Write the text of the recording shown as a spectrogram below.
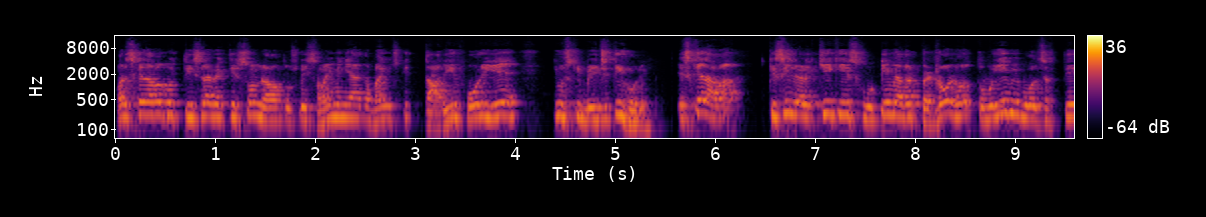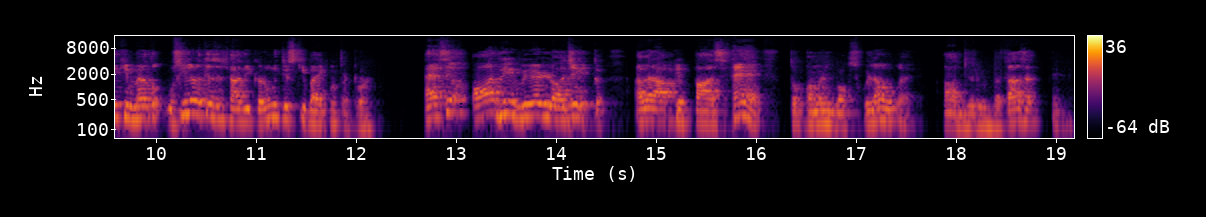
और इसके अलावा कोई तीसरा व्यक्ति सुन रहा हो तो उसको समझ में नहीं आएगा, भाई उसकी तारीफ़ हो रही है कि उसकी बेजती हो रही है। इसके अलावा किसी लड़की की स्कूटी में अगर पेट्रोल हो तो वो ये भी बोल सकती है कि मैं तो उसी लड़के से शादी करूँगी जिसकी बाइक में पेट्रोल हो। ऐसे और भी वेयर लॉजिक अगर आपके पास है तो कमेंट बॉक्स खुला हुआ है। आप ज़रूर बता सकते हैं।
